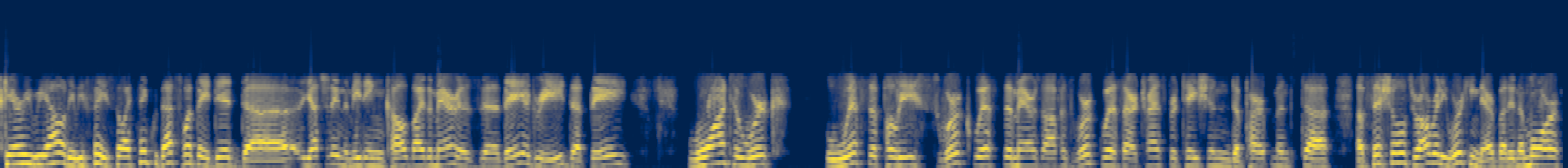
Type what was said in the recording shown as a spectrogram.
scary reality we face. So I think that's what they did uh, yesterday in the meeting called by the mayor. Is uh, they agreed that they want to work with the police, work with the mayor's office, work with our transportation department uh, officials who are already working there, but in a more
